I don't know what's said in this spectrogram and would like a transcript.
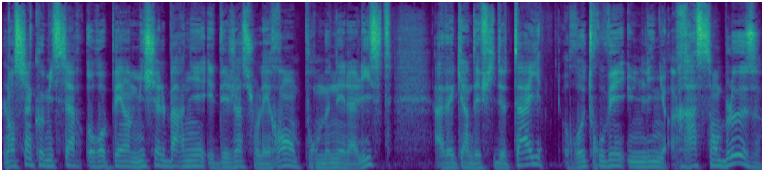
l'ancien commissaire européen Michel Barnier est déjà sur les rangs pour mener la liste, avec un défi de taille, retrouver une ligne rassembleuse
